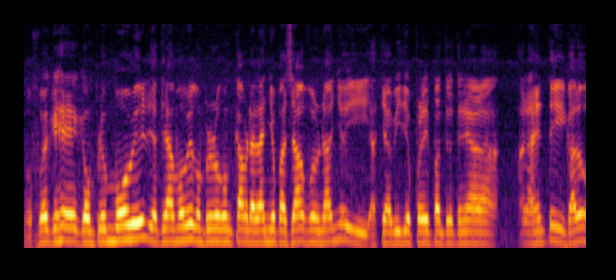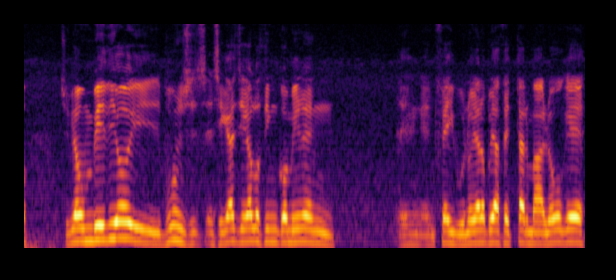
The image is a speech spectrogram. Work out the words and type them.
Pues fue que compré un móvil, ya tenía móvil, compré uno con cámara el año pasado, fue un año, y hacía vídeos por ahí para entretener a la, gente y claro, subía un vídeo y pum, se- enseguida llegué a los 5.000 en, en, en Facebook, ¿no? ya no podía aceptar más. Luego que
